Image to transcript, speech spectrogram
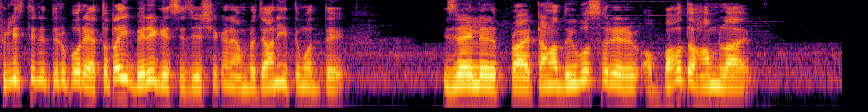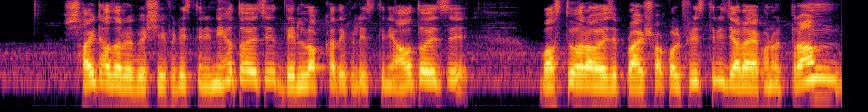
ফিলিস্তিনিদের উপর এতটাই বেড়ে গেছে যে সেখানে আমরা জানি ইতিমধ্যে ইসরায়েলের প্রায় টানা দুই বছরের অব্যাহত হামলায় ষাট হাজারের বেশি ফিলিস্তিনি নিহত হয়েছে, দেড় লক্ষাধিক ফিলিস্তিনি আহত হয়েছে, বাস্তুহারা হয়েছে প্রায় সকল ফিলিস্তিনি যারা এখনও ত্রাণ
